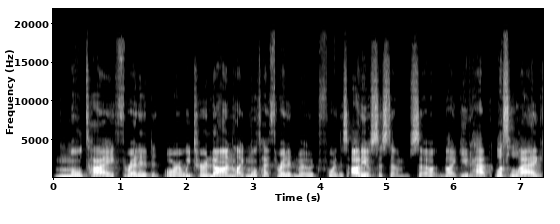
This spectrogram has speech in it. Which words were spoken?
multi-threaded or we turned on like multi-threaded mode for this audio system. So like you'd have less lag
